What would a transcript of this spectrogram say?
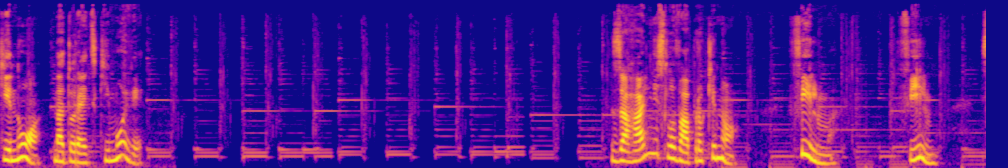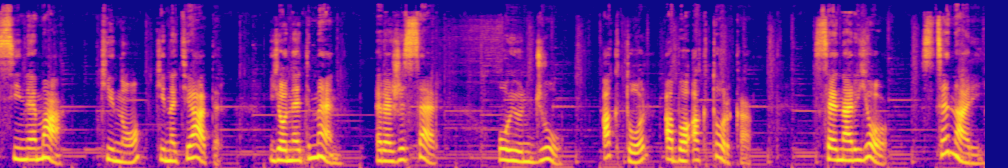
Кіно на турецькій мові. Загальні слова про кіно. Фільм. Фільм. Сінема. Кіно, кінотеатр. Йонетмен. Режисер. Oyuncu. Актор або акторка. Сценаріо. Сценарій.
